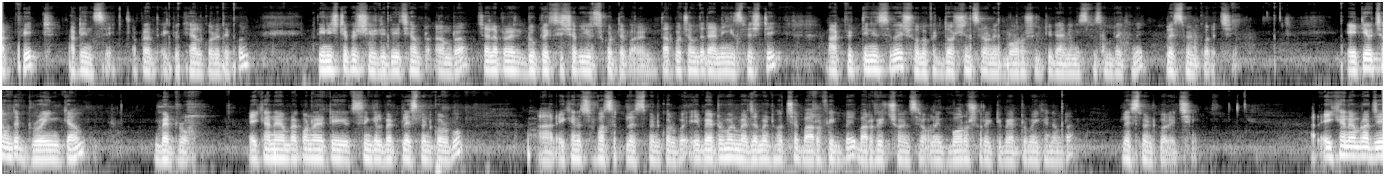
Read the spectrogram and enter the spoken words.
আট ফিট আট ইঞ্চি আপনারা একটু খেয়াল করে দেখুন। তিন স্টেপের সিঁড়ি দিয়েছি আমরা- চাইলে আপনারা ডুপ্লেক্স হিসাবে ইউজ করতে পারেন। তারপর হচ্ছে আমাদের ডাইনিং স্পেসটি আট ফিট তিন ইঞ্চি বাই ষোলো ফিট দশ ইঞ্চির অনেক বড় একটি ডাইনিং স্পেস আমরা এখানে প্লেসমেন্ট করেছি। এটি হচ্ছে আমাদের ড্রয়িং কাম বেডরুম এখানে আমরা কোনো একটি সিঙ্গেল বেড প্লেসমেন্ট করব আর এখানে সোফা সেট প্লেসমেন্ট করব। এই বেডরুমের মেজারমেন্ট হচ্ছে বারো ফিট বাই বারো ফিট ছয় ইঞ্চির অনেক বড় সড়ো একটি বেডরুম এখানে আমরা প্লেসমেন্ট করেছি। আর এইখানে আমরা যে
